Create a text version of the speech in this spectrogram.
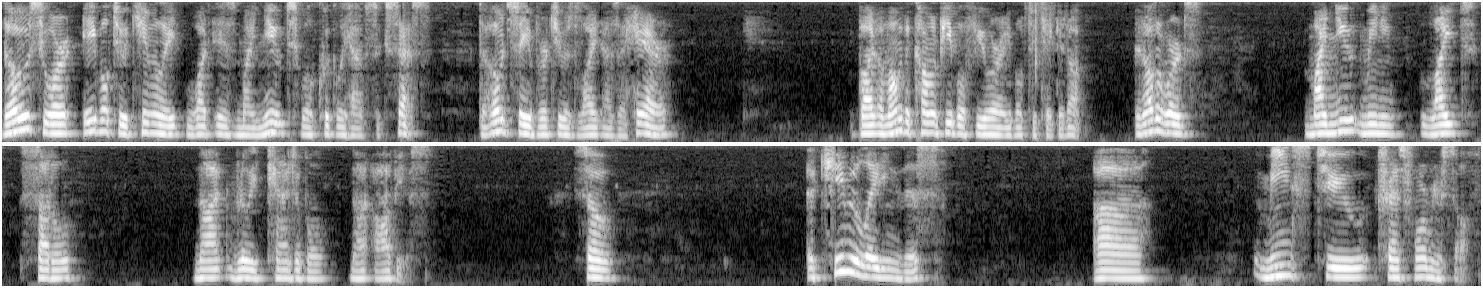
Those who are able to accumulate what is minute will quickly have success. The odes say virtue is light as a hair, but among the common people, few are able to take it up. In other words, minute meaning light, subtle, not really tangible, not obvious. So, accumulating this uh, means to transform yourself.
